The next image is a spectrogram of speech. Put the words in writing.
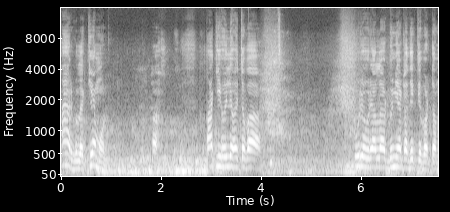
আরগুলা কেমন? আহ, পাখি হইলে হয়তো বা উড়ে উড়ে আল্লাহর দুনিয়াটা দেখতে পারতাম।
